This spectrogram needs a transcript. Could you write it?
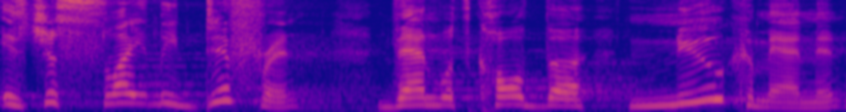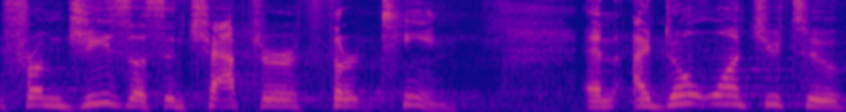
is just slightly different than what's called the new commandment from Jesus in chapter 13. And I don't want you to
